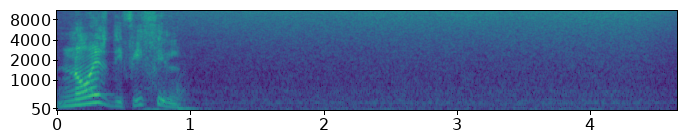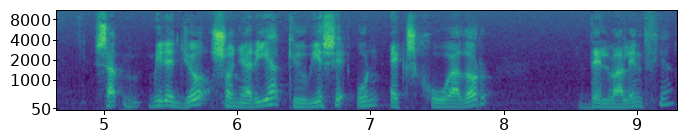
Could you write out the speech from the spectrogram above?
No es difícil. Miren, yo soñaría que hubiese un exjugador del Valencia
